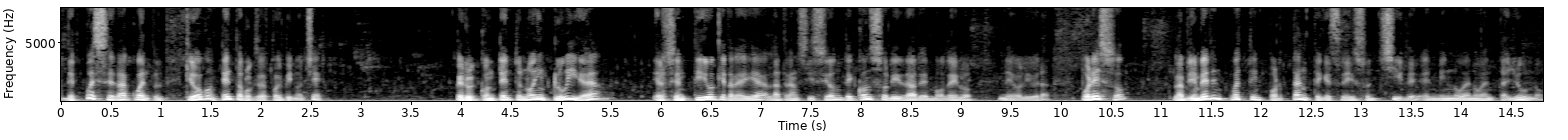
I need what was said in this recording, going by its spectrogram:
después se da cuenta, quedó contenta porque se fue Pinochet, pero el contento no incluía el sentido que traía la transición de consolidar el modelo neoliberal. Por eso, la primera encuesta importante que se hizo en Chile en 1991,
